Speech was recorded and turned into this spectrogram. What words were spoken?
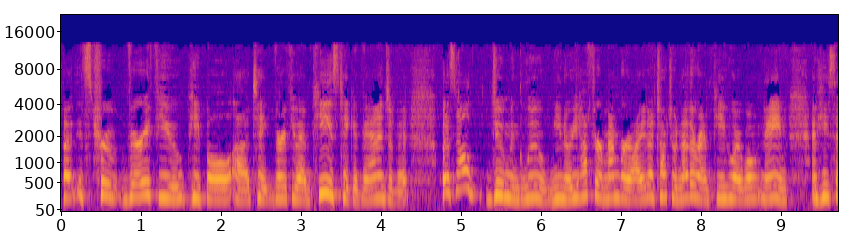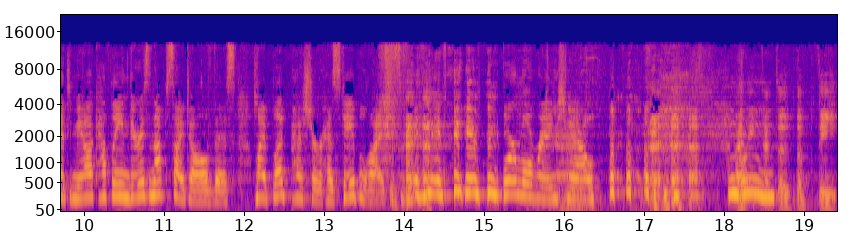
But it's true, very few people uh, take, very few MPs take advantage of it. But it's not doom and gloom. You know, you have to remember, I, I talked to another MP who I won't name, and he said to me, Oh, Kathleen, there is an upside to all of this. My blood pressure has stabilized. It's in, in, in the normal range now. I think hmm. that the, the, the,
